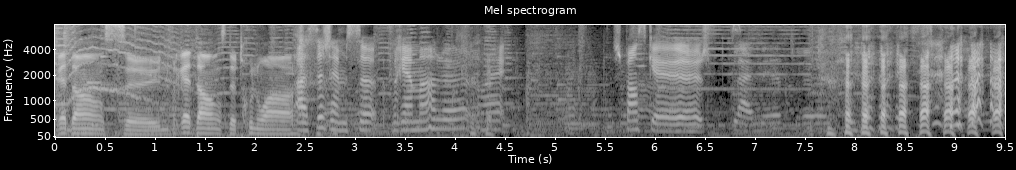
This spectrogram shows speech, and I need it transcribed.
Vraie danse, euh, une vraie danse de trou noir. Ah, ça, j'aime ça. Vraiment, là. Ouais. Je pense que. je- Planète, là.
